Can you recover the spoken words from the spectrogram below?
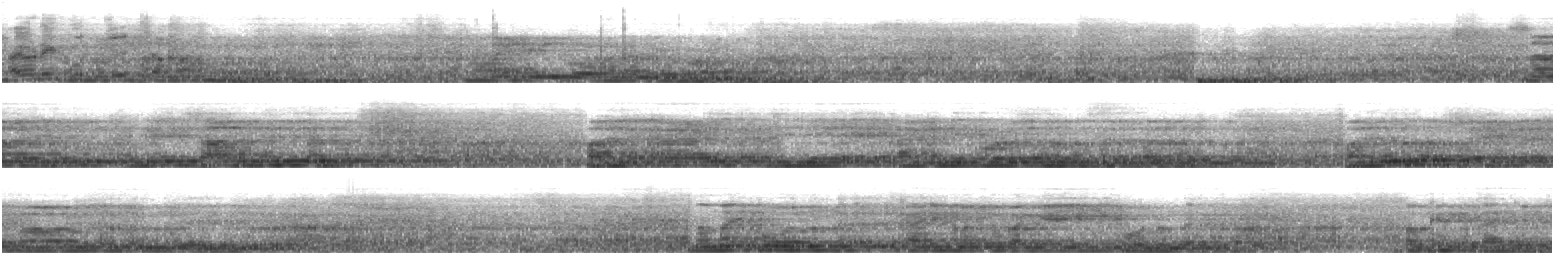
അതുകൊണ്ട് ഈ കുത്തി വെച്ചാൽ മതി. അസ്സാമലൈക്കും എന്റെ ഷാദുലാണ് പാലക്കാട് ജില്ലയിലെ കല്ലടിക്കോട് എന്ന് പറഞ്ഞ സ്ഥലത്താണ് പതിനൊന്ന് വർഷമായിട്ട് ബാബിൽ നടത്തുന്നത് നന്നായി പോകുന്നുണ്ട്. കാര്യങ്ങളൊക്കെ ഭംഗിയായി പോകുന്നുണ്ട്. ഓക്കെ താങ്ക് യു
